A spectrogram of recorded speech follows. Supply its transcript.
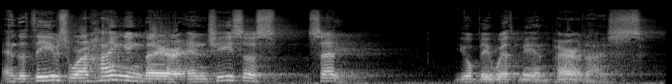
And the thieves were hanging there, and Jesus said, You'll be with me in paradise.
